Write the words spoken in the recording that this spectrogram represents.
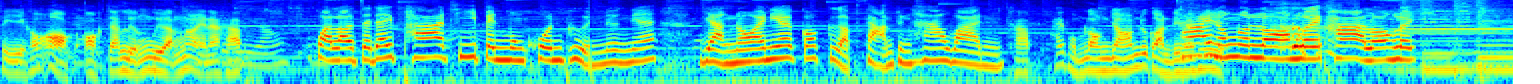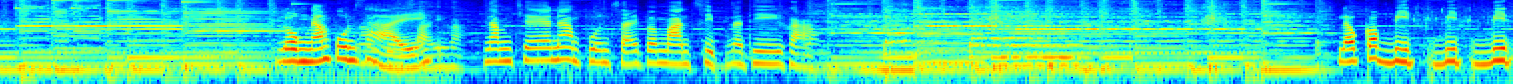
สีเขาออกออกจะเหลืองๆหน่อยนะครับ กว่าเราจะได้ผ้าที่เป็นมงคลผืนหนึ่งเนี่ยอย่างน้อยเนี่ยก็เกือบ 3-5 วัน ครับ ให้ผมลองย้อมดูก่อนดีไหมใช่พี่น้องนนท์ลองเลยค่ะ ลองเลย ลงน้ำปูนใสน้ำปูนใสค่ะน้ำแช่น้ำปูนใสประมาณ 10 นาทีค่ะ แล้วก็บิดบิดบิด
